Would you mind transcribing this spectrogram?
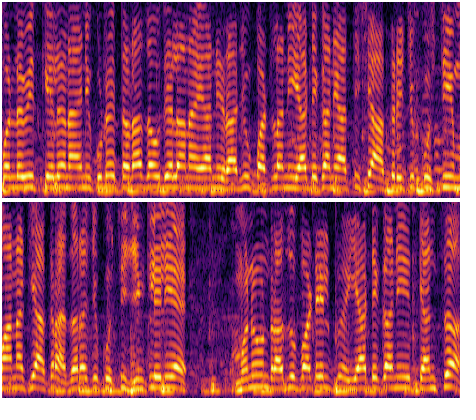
पल्लवित केलं नाही आणि कुठे तडा जाऊ दिला नाही. आणि राजू पाटलांनी या ठिकाणी अतिशय आखरीची कुस्ती मानाची अकरा हजाराची कुस्ती जिंकलेली आहे. म्हणून राजू पाटील या ठिकाणी त्यांचं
